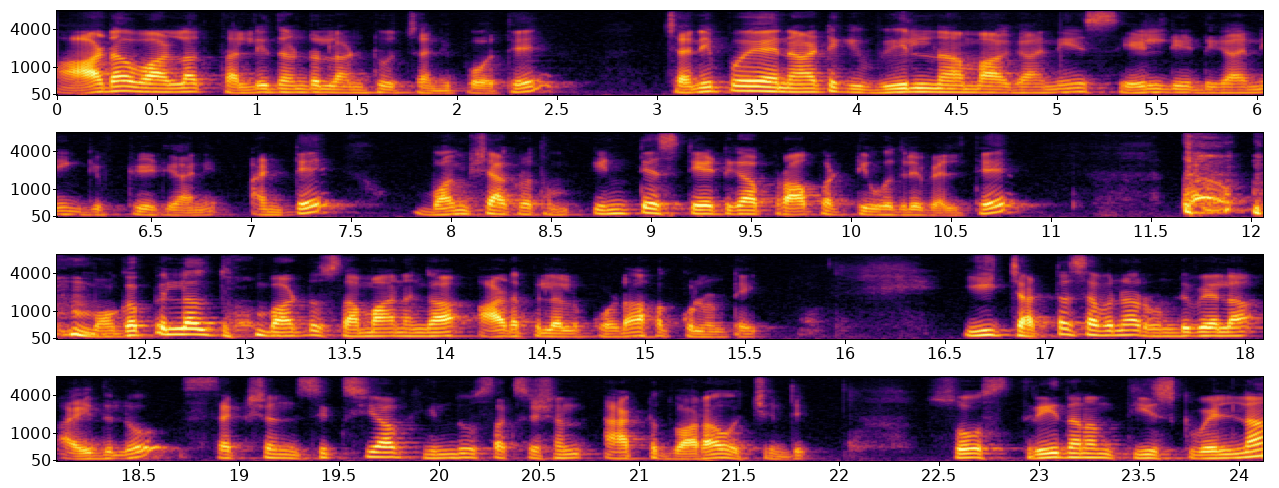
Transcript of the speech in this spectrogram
ఆడవాళ్ళ తల్లిదండ్రులు అంటూ చనిపోతే చనిపోయే నాటికి వీలునామా కానీ సేల్ డీడ్ కానీ గిఫ్ట్ డీడ్ కానీ అంటే వంశాకృతం ఇంటెస్టేట్గా ప్రాపర్టీ వదిలి వెళ్తే మగపిల్లలతో పాటు సమానంగా ఆడపిల్లలకు కూడా హక్కులుంటాయి. ఈ చట్ట సవరణ రెండు వేల ఐదులో section six of Hindu succession act ద్వారా వచ్చింది. సో స్త్రీధనం తీసుకువెళ్ళినా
